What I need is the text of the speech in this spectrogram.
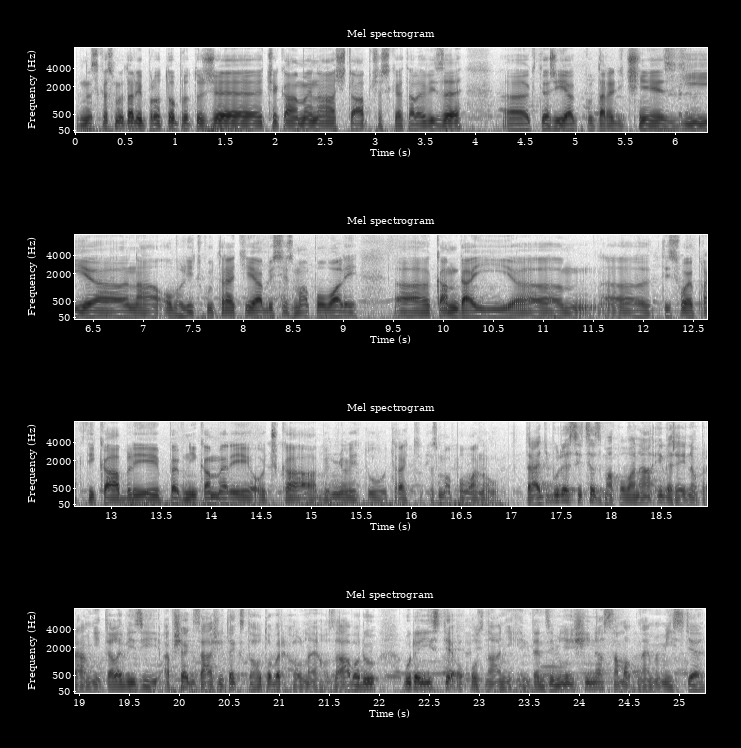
Dneska jsme tady proto, protože čekáme na štáb České televize, eh, kteří jako tradičně jezdí eh, na obhlídku trati, aby si zmapovali, eh, kam dají ty svoje praktikábly, pevné kamery, očka, aby měli tu trať zmapovanou. Trať bude sice zmapovaná i veřejnoprávní televizí, avšak zážitek z tohoto vrcholného závodu bude jistě o poznání intenzivnější na samotném místě.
